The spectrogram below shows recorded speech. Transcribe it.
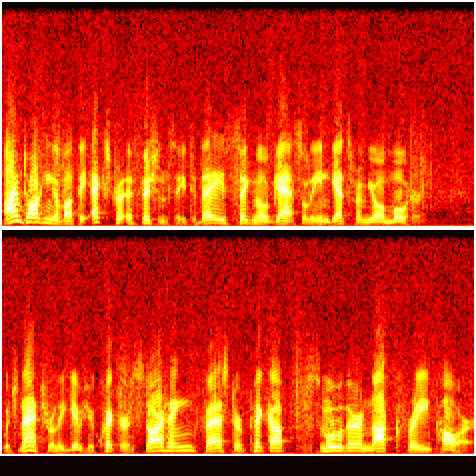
I'm talking about the extra efficiency today's Signal gasoline gets from your motor, which naturally gives you quicker starting, faster pickup, smoother, knock free power.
